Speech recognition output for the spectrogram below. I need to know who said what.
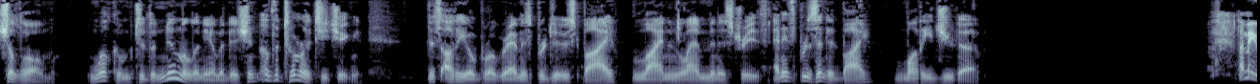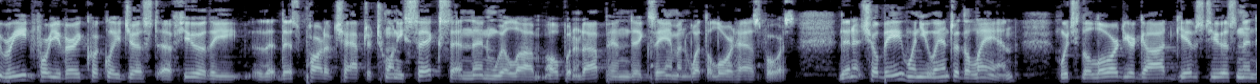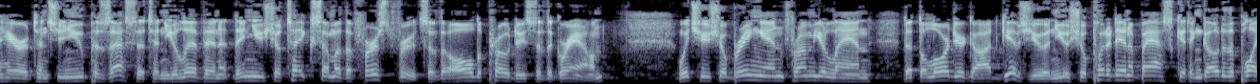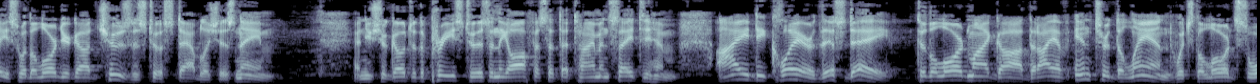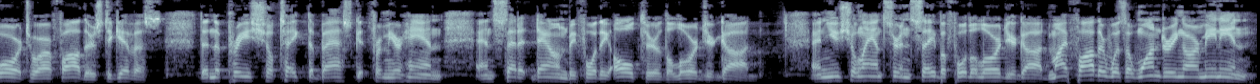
Speaker 1: Shalom. Welcome to the New Millennium edition of the Torah teaching. This audio program is produced by Lion and Lamb Ministries and is presented by Monte Judah.
Speaker 2: Let me read for you very quickly just a few of the this part of chapter 26, and then we'll um, open it up and examine what the Lord has for us. Then it shall be when you enter the land which the Lord your God gives to you as an inheritance, and you possess it, and you live in it. Then you shall take some of the first fruits of the, all the produce of the ground which you shall bring in from your land that the Lord your God gives you, and you shall put it in a basket and go to the place where the Lord your God chooses to establish his name. And you shall go to the priest who is in the office at that time and say to him, I declare this day to the Lord my God that I have entered the land which the Lord swore to our fathers to give us. Then the priest shall take the basket from your hand and set it down before the altar of the Lord your God. And you shall answer and say before the Lord your God, My father was a wandering Aramean,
